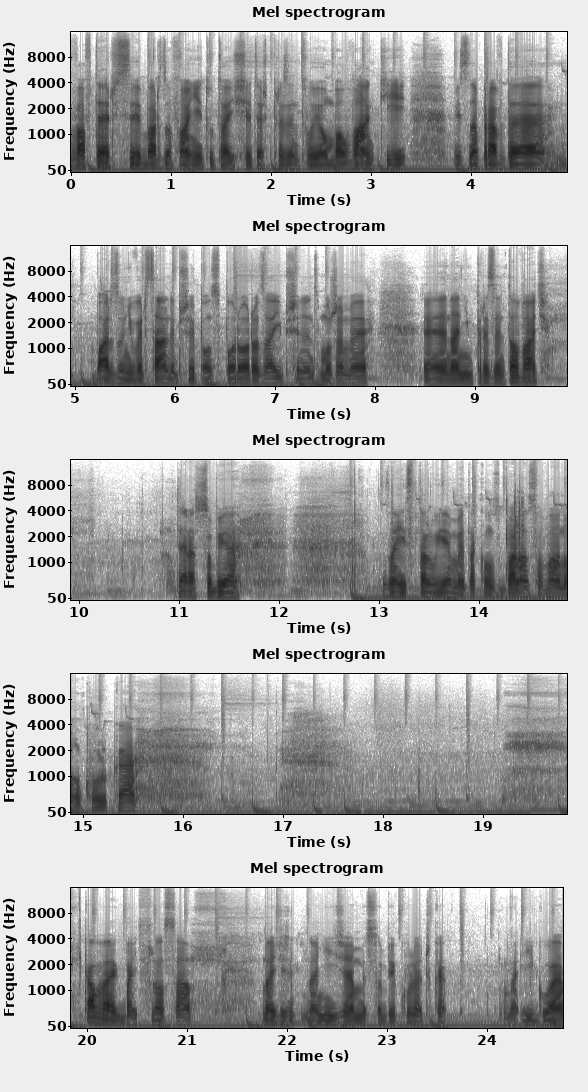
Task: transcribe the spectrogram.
waftersy, bardzo fajnie tutaj się też prezentują bałwanki, więc naprawdę bardzo uniwersalny przypon, sporo rodzajów przynęt możemy e, na nim prezentować. Teraz sobie zainstalujemy taką zbalansowaną kulkę. Kawałek. Nadzie- Naniziamy sobie kuleczkę na igłę.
